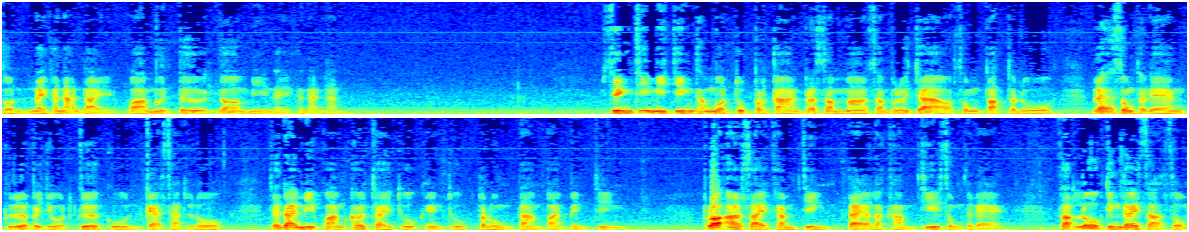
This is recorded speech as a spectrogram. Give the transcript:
ชนในขณะใด ความมืดตื้อย่อมมีในขณะนั้น สิ่งที่มีจริงทั้งหมดทุกประการพระสัมมาสัมพุทธเจ้าทรงตรัสรู้ และทรงแสดงเพื่อประโยชน์เกื้อกูลแก่สัตว์โลก จะได้มีความเข้าใจถูกเห็นถูกตรงตามความเป็นจริง เพราะอาศัยคำจริงแต่ละคำที่ทรงแสดง สัตว์โลกจึงได้สะสม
